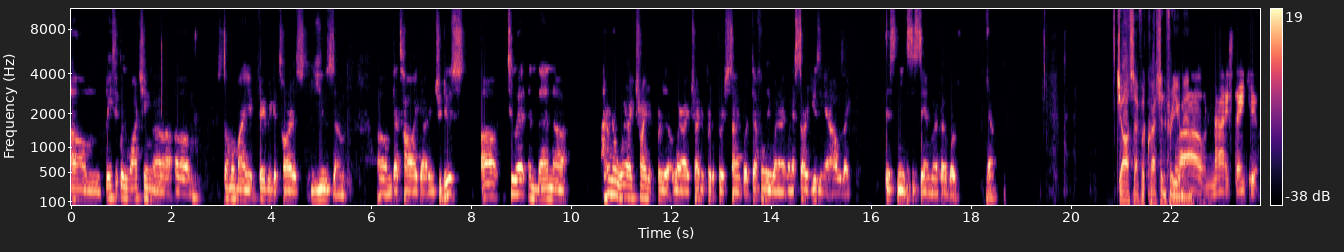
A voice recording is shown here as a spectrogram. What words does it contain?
um, basically watching uh, um, some of my favorite guitarists use them. Um, that's how I got introduced uh, to it, and then uh, I don't know where I tried it for the where I tried it for the first time, but definitely when I when I started using it, I was like, this needs to stay on my pedalboard. Yeah. Josh, I have a question for you, man. Wow, nice. Thank you.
